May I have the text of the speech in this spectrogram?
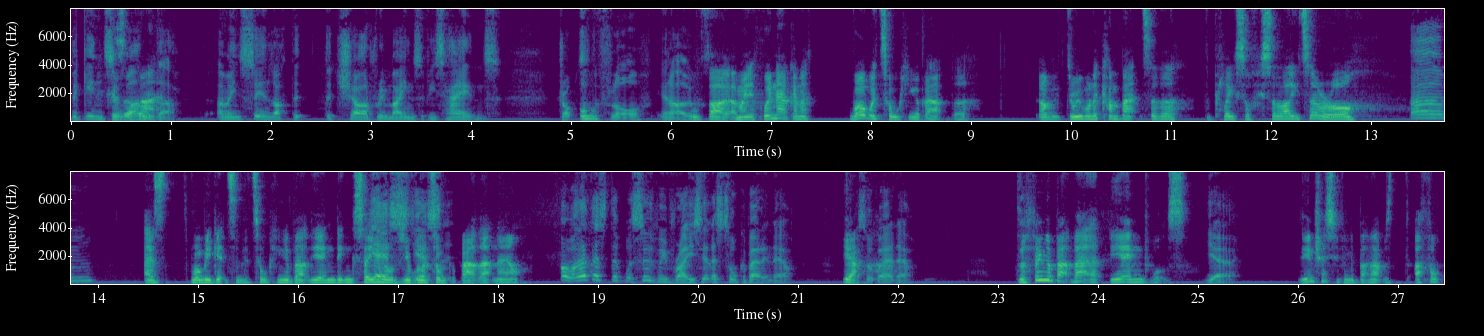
begin Because to wonder. that. I mean, seeing like the, the charred remains of his hand dropped to the floor, you know. Although, I mean, if we're now going to, while we're talking about the, we- do we want to come back to the, the police officer later, or Um, as when we get to the talking about the ending scene, or Yes, do you want yes. to talk about that now? oh, well, that's the, as soon as we've raised it, let's talk about it now. Yeah. Let's talk about it now. The thing about that at the end was Yeah, the interesting thing about that was I thought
